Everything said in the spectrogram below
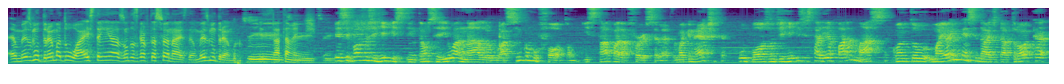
É o mesmo drama do Einstein e as ondas gravitacionais, né? O mesmo drama. Sim, Exatamente. sim, sim. Esse bóson de Higgs, então, seria o análogo, assim como o fóton está para a força eletromagnética, o bóson de Higgs estaria para a massa. Quanto maior a intensidade da troca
